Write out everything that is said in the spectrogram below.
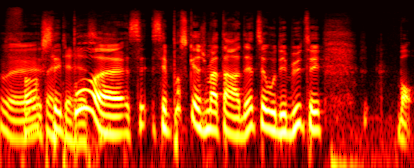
Euh, c'est intéressant. pas, euh, c'est c'est pas ce que je m'attendais. Tu sais, Au début, tu sais, bon,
